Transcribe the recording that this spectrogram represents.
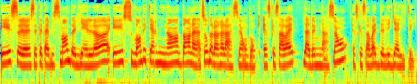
Et ce- cet établissement de lien-là est souvent déterminant dans la nature de leur relation. Donc, est-ce que ça va être de la domination? Est-ce que ça va être de l'égalité?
